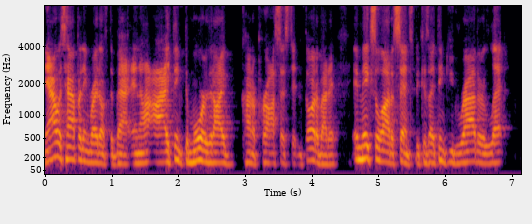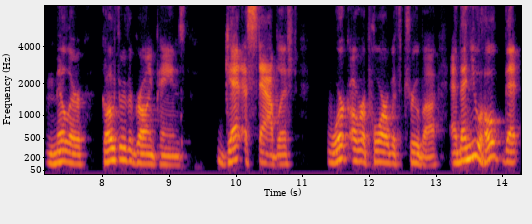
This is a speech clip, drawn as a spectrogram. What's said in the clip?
Now it's happening right off the bat. And I, I, think the more that I've kind of processed it and thought about it, it makes a lot of sense because I think you'd rather let Miller go through the growing pains, get established, work a rapport with Trouba, and then you hope that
